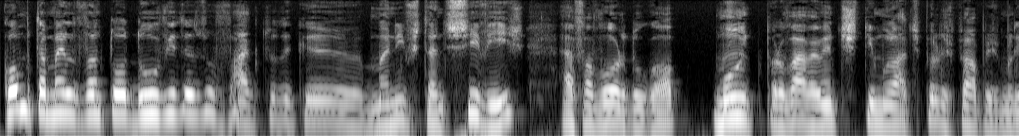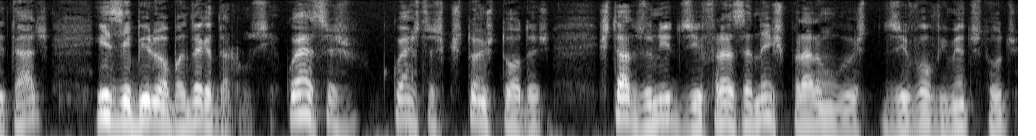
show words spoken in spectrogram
Como também levantou dúvidas o facto de que manifestantes civis a favor do golpe, muito provavelmente estimulados pelos próprios militares, exibiram a bandeira da Rússia. Com essas com estas questões todas, Estados Unidos e França nem esperaram estes desenvolvimentos todos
